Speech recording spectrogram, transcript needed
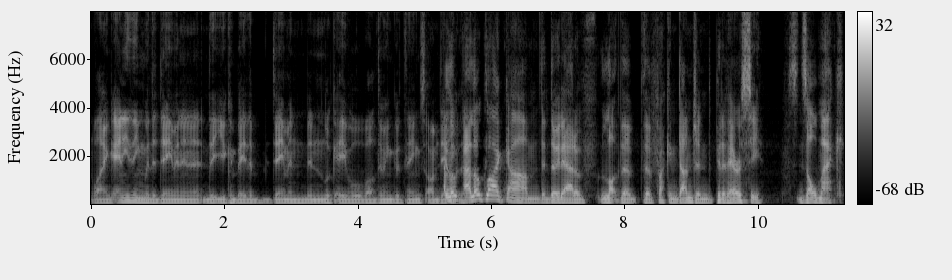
Like anything with a demon in it that you can be the demon and look evil while doing good things. I'm I down look. with I look like um the dude out of lot the the fucking dungeon, the pit of heresy, Zulmak.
